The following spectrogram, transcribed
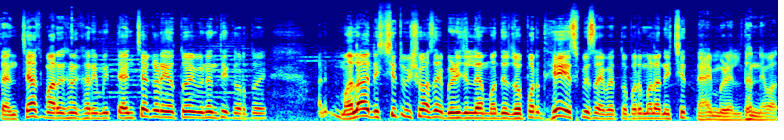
त्यांच्याच मार्गदर्शनाखाली मी त्यांच्याकडे येतो आहे विनंती करतो आहे आणि मला निश्चित विश्वास आहे बीड जिल्ह्यामध्ये जोपर्यंत हे एस पी साहेब आहेत तोपर्यंत मला निश्चित न्याय मिळेल. धन्यवाद.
